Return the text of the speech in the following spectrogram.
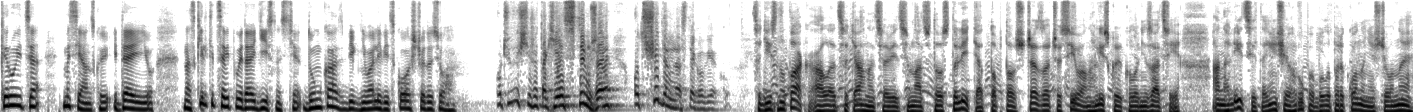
керується месіанською ідеєю. Наскільки це відповідає дійсності? Думка Збігніва Лівіцького щодо цього? Oczywiście, że tak jest, z tym, że od XVII wieku Це дійсно так, але це тягнеться від 17 століття, тобто ще за часів англійської колонізації. Англійці та інші групи були переконані, що вони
